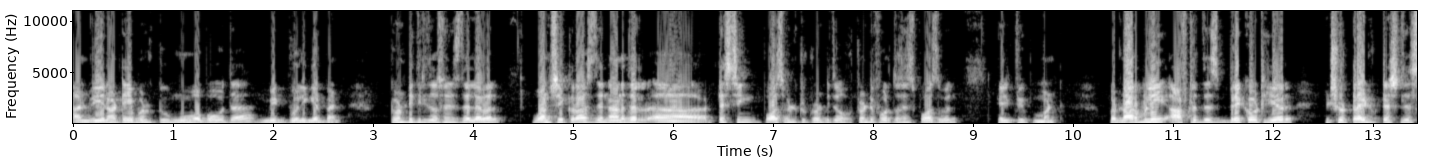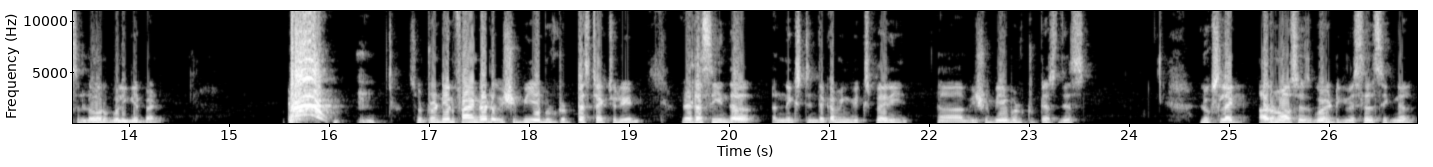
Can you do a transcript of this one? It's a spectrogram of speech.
and we are not able to move above the mid Bollinger band. 23000 is the level. Once we cross then another uh, testing possible to 24000 is possible in quick moment but normally after this breakout here it should try to test this lower Bollinger Band. So 21500 we should be able to test actually. Let us see in the next in the coming weeks Perry uh, we should be able to test this. Looks like Aroon also is going to give a sell signal.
